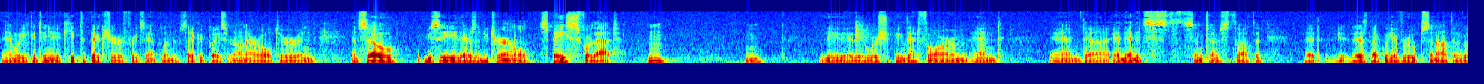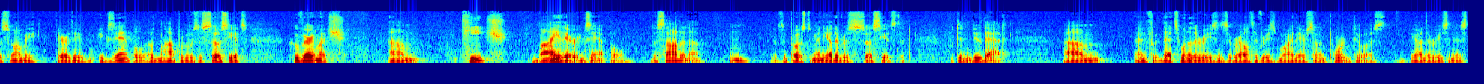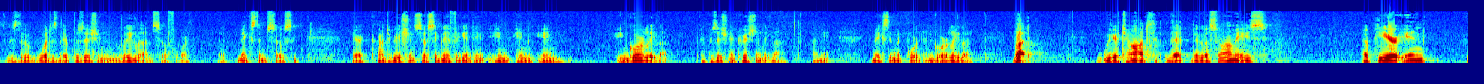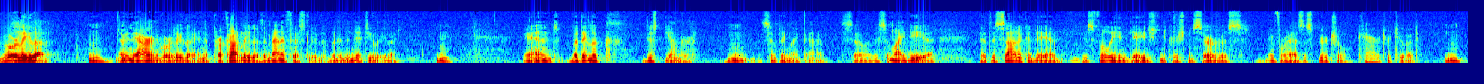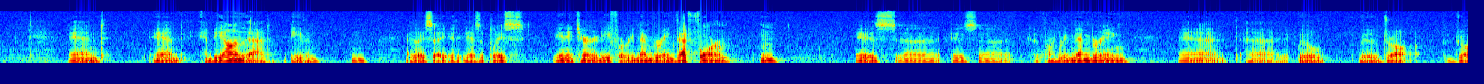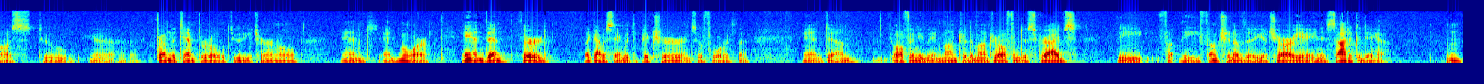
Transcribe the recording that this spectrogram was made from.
and we continue to keep the picture, for example, in the sacred place or on our altar, and and so you see there's an eternal space for that. Hmm? Hmm? they, they, they're worshiping that form, and and uh, and then it's sometimes thought that that there's like we have Rup Sanatana Goswami. They're the example of Mahaprabhu's associates who very much um, teach by their example the sadhana, hmm? as opposed to many other associates that, that didn't do that. Um, and for, that's one of the reasons, the relative reason why they're so important to us. The other reason is, is the, what is their position in the lila and so forth. That makes them so, their contribution so significant in, in, in, in, in Gaur Lila, their position in Krishna Lila. I mean, makes them important in Gaur Lila. But we are taught that the Goswamis appear in Gaur Lila. Hmm? I mean, they are in Gaur Lila, in the Prakat Lila, the manifest Lila, but in the Nitya Lila. Hmm? And, but they look just younger, hmm? something like that. So there's some idea that the sadhaka is fully engaged in Krishna service, therefore has a spiritual character to it. Hmm? And, and, and beyond that, even, as I say, it has a place in eternity for remembering that form is uh, is uh, upon remembering and uh, will will draw draw us to uh, from the temporal to the eternal and and more and then third like I was saying with the picture and so forth uh, and um, often even in mantra the mantra often describes the, fu- the function of the acharya in his sadhaka hmm?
